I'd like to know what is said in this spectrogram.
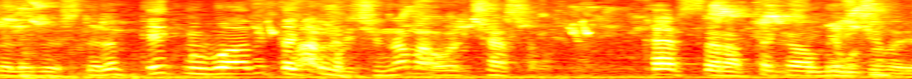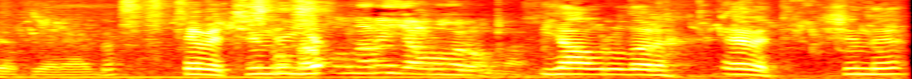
Şöyle gösterelim. Tek mi bu abi takım mı? Vardır içinde ama o ters tarafta. Ters tarafta kaldığı için. Yumurta da yapıyor herhalde. Evet şimdi ya- Bunlar, onların yavruları onlar. yavruları. Evet. Şimdi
